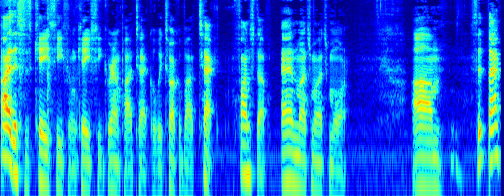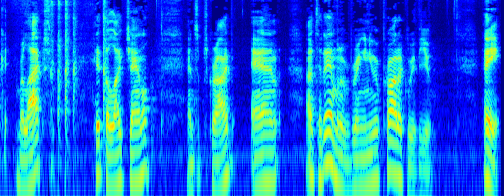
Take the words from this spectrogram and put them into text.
Hi, this is Casey from KC Grandpa Tech, where we talk about tech, fun stuff, and much, much more. Um, sit back, relax, hit the like channel, and subscribe. And uh, today I'm going to be bringing you a product review. Hey,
